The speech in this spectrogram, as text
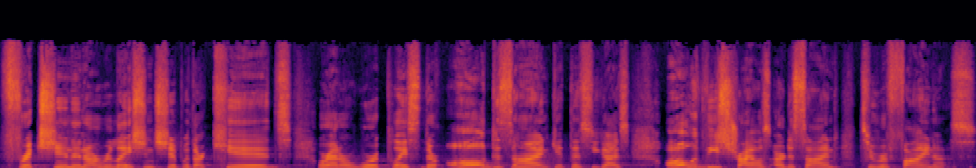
friction in our relationship with our kids or at our workplace, they're all designed, get this, you guys, all of these trials are designed to refine us.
